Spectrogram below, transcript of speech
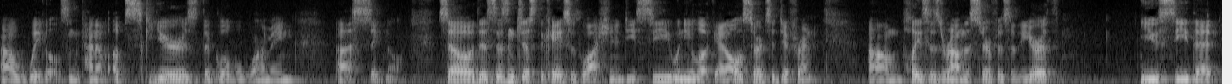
uh, wiggles and kind of obscures the global warming uh, signal. So this isn't just the case with Washington, D.C. When you look at all sorts of different um, places around the surface of the Earth, you see that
